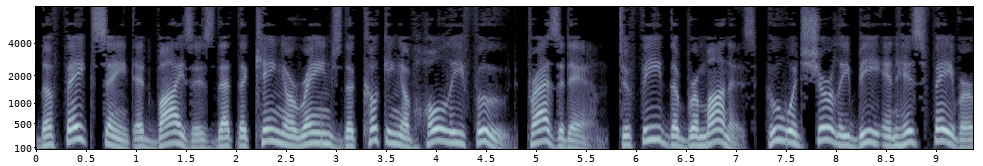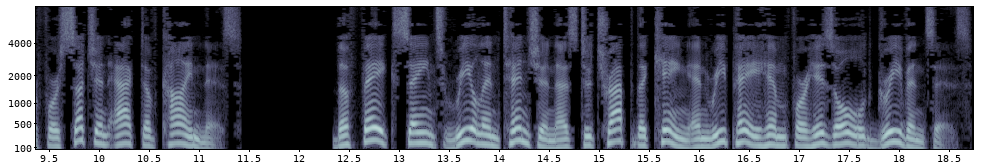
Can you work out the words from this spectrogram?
The fake saint advises that the king arrange the cooking of holy food prasadam, to feed the brahmanas, who would surely be in his favor for such an act of kindness. The fake saint's real intention is to trap the king and repay him for his old grievances.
